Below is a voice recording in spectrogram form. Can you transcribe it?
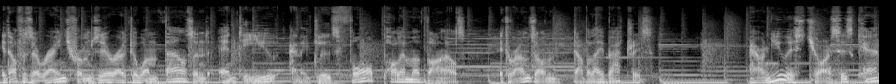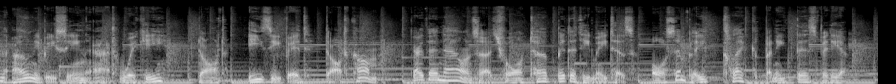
It offers a range from 0 to 1000 NTU and includes four polymer vials. It runs on AA batteries. Our newest choices can only be seen at wiki.ezvid.com. Go there now and search for turbidity meters, or simply click beneath this video.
